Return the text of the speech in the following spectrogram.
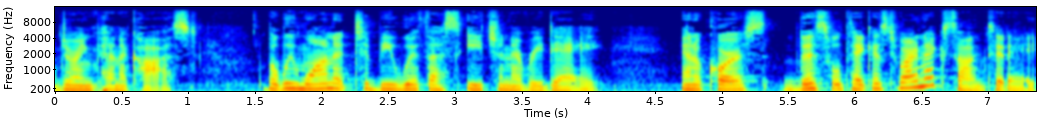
during Pentecost. But we want it to be with us each and every day. And of course, this will take us to our next song today.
